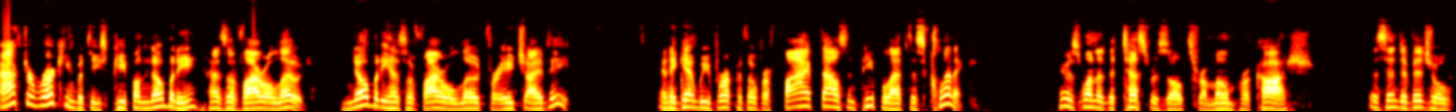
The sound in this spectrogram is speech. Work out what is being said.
After working with these people, nobody has a viral load. Nobody has a viral load for HIV. And again, we've worked with over 5,000 people at this clinic. Here's one of the test results from Om Prakash. This individual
